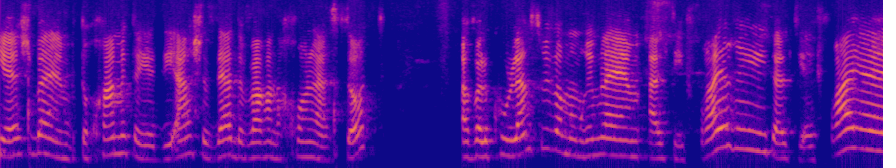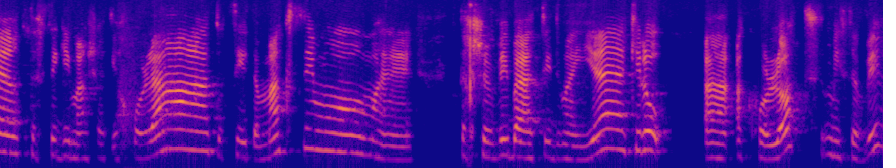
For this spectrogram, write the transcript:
יש בהם בתוכם את הידיעה שזה הדבר הנכון לעשות, אבל כולם סביבם אומרים להם, אל תהיי פריירית, אל תהיי פרייר, תשיגי מה שאת יכולה, תוציאי את המקסימום, אה, תחשבי בעתיד מה יהיה, כאילו, הקולות מסביב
